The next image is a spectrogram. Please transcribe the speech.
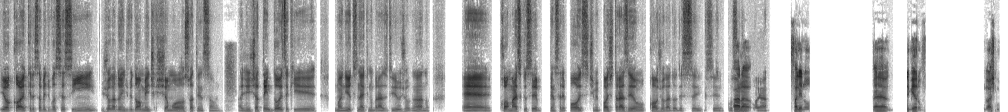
Yokoi, queria saber de você assim, jogador individualmente que chamou a sua atenção. A gente já tem dois aqui manitos, né, aqui no Brasil jogando. É, qual mais que você pensaria, pô, esse time pode trazer um, qual jogador desse aí que você Cara, apoiar? Falei no é, primeiro, eu acho que me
